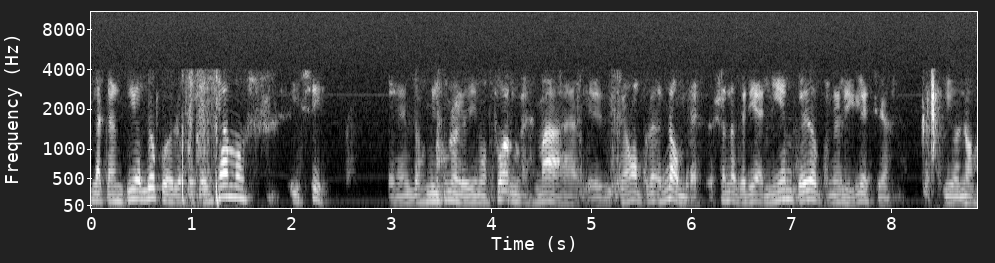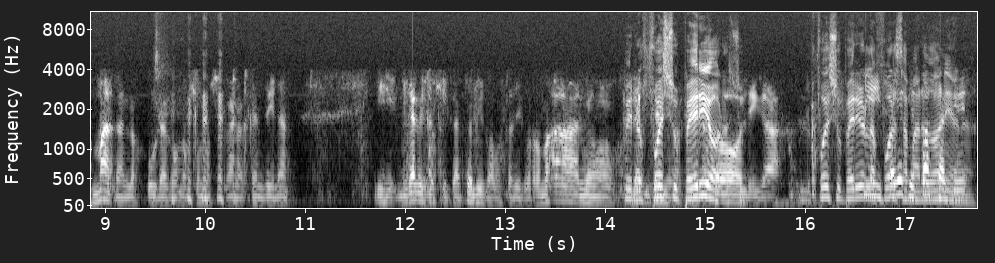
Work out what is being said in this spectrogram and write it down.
la cantidad loco de lo que pensamos. Y sí, en el 2001 le dimos forma, es más, eh, vamos a poner nombres, pero yo no quería ni en pedo poner la iglesia. Digo, nos matan los curas como somos acá en Argentina. Y mirá que yo soy católico, apostólico romano. Pero fue superior. Fue superior la fuerza maradoniana.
